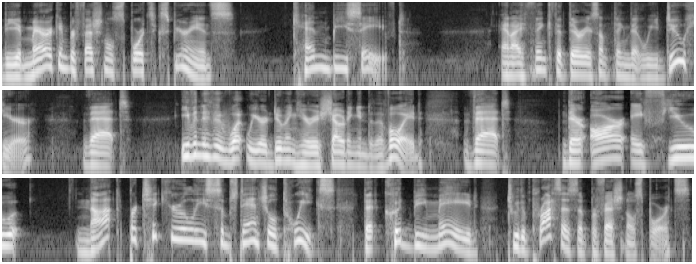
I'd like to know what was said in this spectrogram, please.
the American professional sports experience can be saved. And I think that there is something that we do here that, even if what we are doing here is shouting into the void, that there are a few not particularly substantial tweaks that could be made to the process of professional sports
